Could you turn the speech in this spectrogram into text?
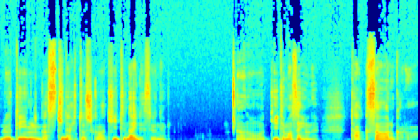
ルーティンが好きな人しか聞いてないですよね。あの聞いてませんよね。たくさんあるから。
